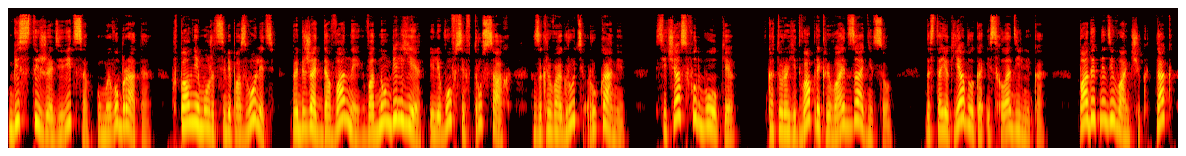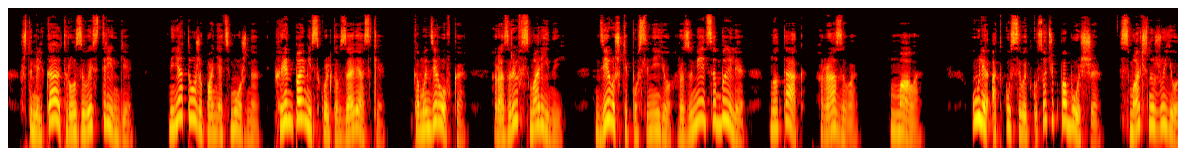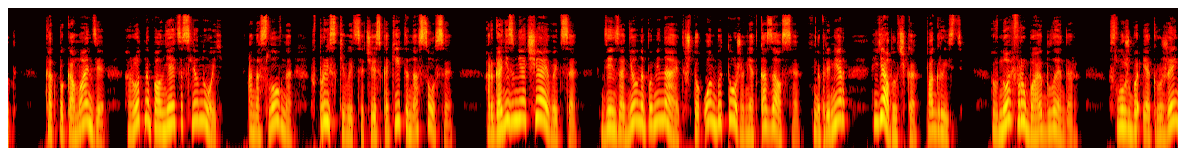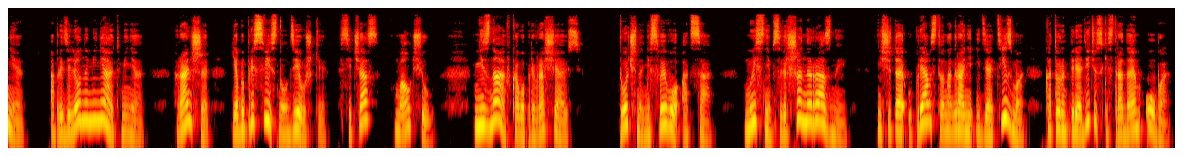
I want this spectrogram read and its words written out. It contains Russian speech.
Бесстыжая девица у моего брата. Вполне может себе позволить пробежать до ванной в одном белье или вовсе в трусах, закрывая грудь руками. Сейчас в футболке, которая едва прикрывает задницу. Достает яблоко из холодильника. Падает на диванчик так, что мелькают розовые стринги. Меня тоже понять можно. Хрен пойми, сколько в завязке. Командировка. Разрыв с Мариной. Девушки после нее, разумеется, были, но так, разово. Мало. Уля откусывает кусочек побольше, смачно жует. Как по команде, рот наполняется слюной, она словно впрыскивается через какие-то насосы. Организм не отчаивается, день за днем напоминает, что он бы тоже не отказался. Например, яблочко погрызть. Вновь врубаю блендер. Служба и окружение определенно меняют меня. Раньше я бы присвистнул девушке, сейчас молчу. Не знаю, в кого превращаюсь. Точно не своего отца. Мы с ним совершенно разные, не считая упрямства на грани идиотизма которым периодически страдаем оба.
